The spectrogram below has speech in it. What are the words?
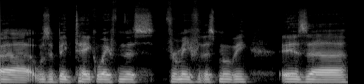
uh, was a big takeaway from this for me for this movie is uh,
